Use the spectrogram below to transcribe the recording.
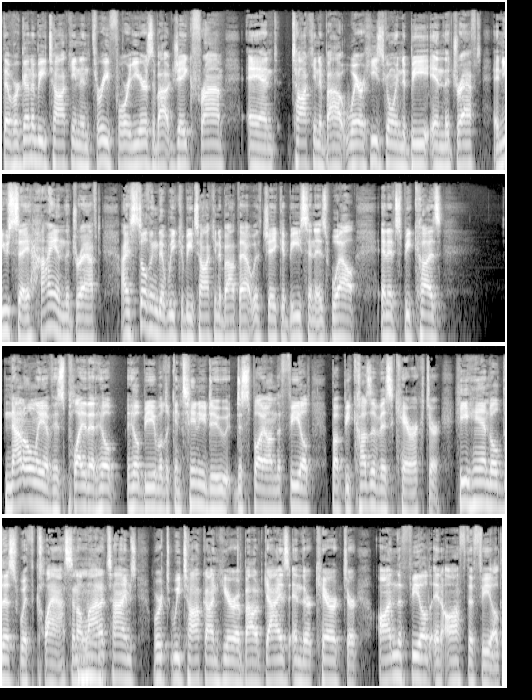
That we're going to be talking in three, four years about Jake Fromm and talking about where he's going to be in the draft. And you say high in the draft. I still think that we could be talking about that with Jacob Eason as well. And it's because not only of his play that he'll he'll be able to continue to display on the field, but because of his character, he handled this with class. And a lot of mm. times we we talk on here about guys and their character on the field and off the field.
